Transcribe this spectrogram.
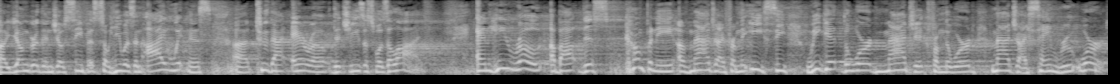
uh, younger than Josephus. So he was an eyewitness uh, to that era that Jesus was alive. And he wrote about this company of magi from the east. See, we get the word magic from the word magi, same root word.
